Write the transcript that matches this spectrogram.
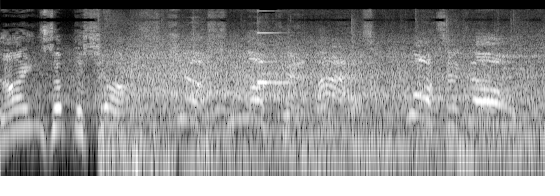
Lines up the shot. Just look at that. What a goal!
